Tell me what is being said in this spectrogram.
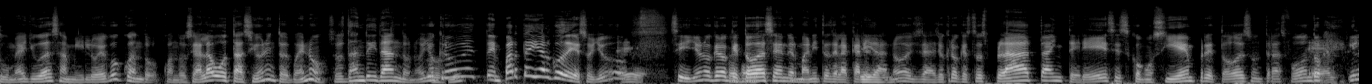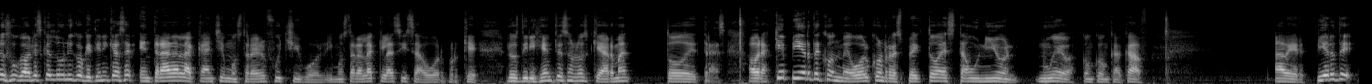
tú me ayudas a mí luego cuando, cuando sea la votación, entonces bueno, sos dando y dando, ¿no? Yo creo, en parte hay algo de eso, yo, sí, yo no creo que todas sean hermanitas de la caridad, ¿no? O sea, yo creo que esto es plata, intereses, como siempre, todo es un trasfondo, y los jugadores que es lo único que tienen que hacer, entrar a la cancha y mostrar el fuchibol, y mostrar la clase y sabor, porque los dirigentes son los que arman todo detrás. Ahora, ¿qué pierde con Mebol con respecto a esta unión nueva con CONCACAF? A ver, pierde,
